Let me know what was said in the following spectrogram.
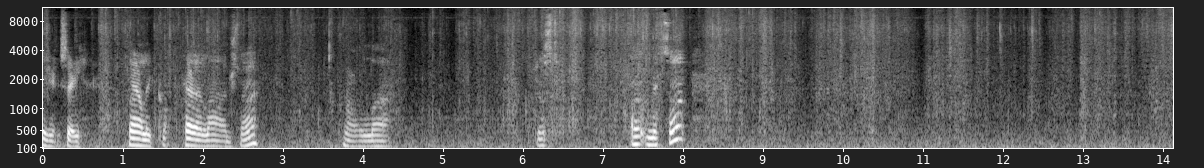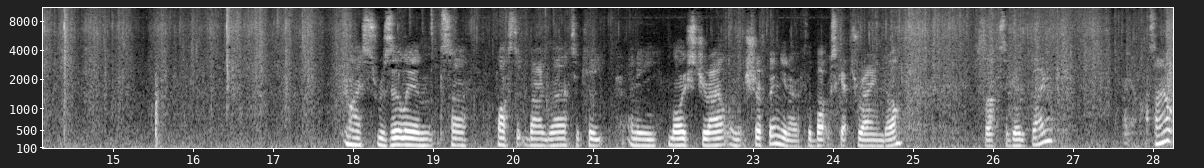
as you can see, fairly fairly large there. I'll uh, just open this up. Nice resilient uh, plastic bag there to keep any moisture out when it's shipping, you know, if the box gets rained on. So that's a good thing. Get that out.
